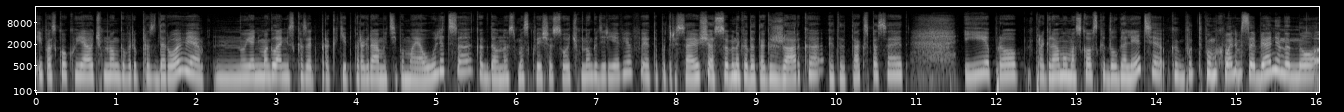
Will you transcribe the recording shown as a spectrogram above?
и поскольку я очень много говорю про здоровье, ну, я не могла не сказать про какие-то программы типа «Моя улица», когда у нас в Москве сейчас очень много деревьев, и это потрясающе, особенно когда так жарко, это так спасает. И про программу «Московское долголетие», как будто бы мы хвалим Собянина, но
